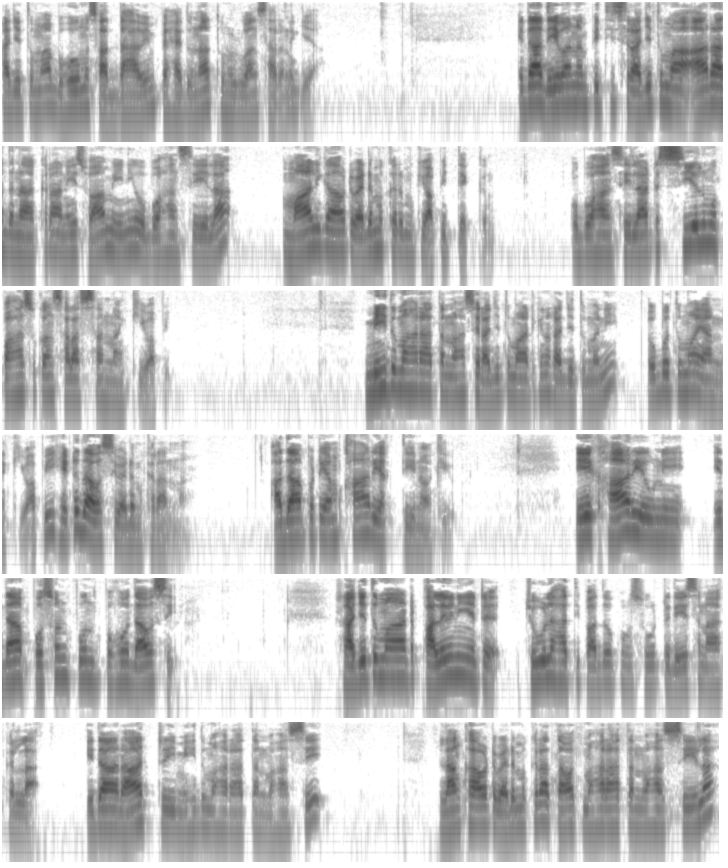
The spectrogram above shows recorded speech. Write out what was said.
රජතුමා බොහෝම සද්ධාවෙන් පැහැදුනා තුනුරුවන් සරණ ගියා. එදා දේවානම් පිතිස් රජතුමා ආරාධනා කරානේ ස්වාමීනී ඔබවහන්සේලා මාලිගාවට වැඩම කරමුකි අපිත් එක්කම. ඔබවහන්සේලාට සියලුම පහසුකන් සලස්සන්නන් කිව අපි. මිහිදු මහරහතන් වහන්සේ රජතුමාටිකෙන රජතුමනි ඔබතුමා යන්න කිව අපි හෙට දවස්සේ වැඩම කරන්න. අදාපට යම් කාරයක් තියෙනවා කිව. ඒ කාරිය වුණේ එදා පොසොන් පුන් පොහෝ දවසේ. රජතුමාට පළවෙනියට චූලහති පදෝපම සූට්‍ර දේශනා කරලා එදා රාත්‍රී මිහිදු මහරහතන් වහන්සේ ලංකාවට වැඩම කරා තවත් මහරහතන් වහන්සේලා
